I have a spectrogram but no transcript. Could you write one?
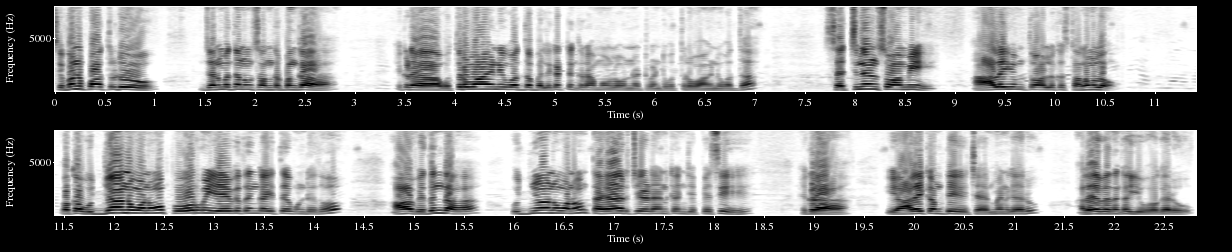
శివన్ పాత్రుడు జన్మదినం సందర్భంగా ఇక్కడ ఉత్తరవాహిని వద్ద బలిగట్టం గ్రామంలో ఉన్నటువంటి ఉత్తరవాహిని వద్ద సత్యనారాయణ స్వామి ఆలయం తాలూకా స్థలంలో ఒక ఉద్యానవనం పూర్వం ఏ విధంగా అయితే ఉండేదో ఆ విధంగా ఉద్యానవనం తయారు చేయడానికి అని చెప్పేసి ఇక్కడ ఈ ఆలయ కమిటీ చైర్మన్ గారు అదేవిధంగా యువ గారు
